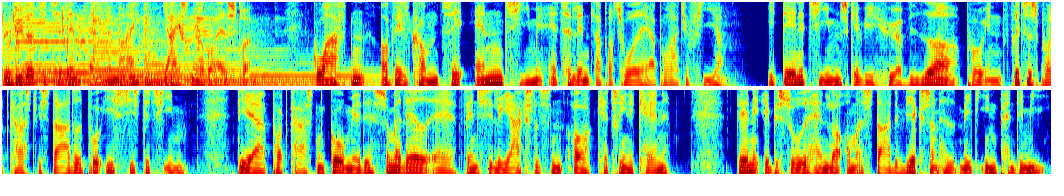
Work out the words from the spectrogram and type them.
Du lytter til Talentlab med mig, jeg Snørgaard Alstrøm. God aften og velkommen til anden time af Talentlaboratoriet her på Radio 4. I denne time skal vi høre videre på en fritidspodcast, vi startede på i sidste time. Det er podcasten Gå med det, som er lavet af Fansile Axelsen og Katrine Kanne. Denne episode handler om at starte virksomhed midt i en pandemi.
